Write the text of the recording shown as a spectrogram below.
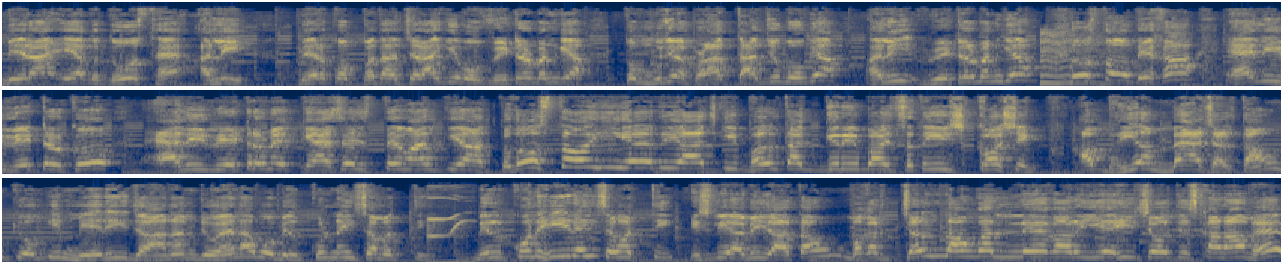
मेरा एक दोस्त है अली। मेरे को पता चला कि वो वेटर बन गया तो मुझे बड़ा ताजुब हो गया। अली वेटर बन गया। दोस्तों देखा एलिवेटर को एलिवेटर में कैसे इस्तेमाल किया? तो दोस्तों, ये थी आज की भलता गिरी बाय सतीश कौशिक। अब भैया, मैं चलता हूँ, क्योंकि मेरी जानम जो है ना, वो बिल्कुल नहीं समझती। बिल्कुल ही नहीं समझती। इसलिए अभी जाता हूँ, मगर जल्द आऊँगा, लेकर यही शो जिसका नाम है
